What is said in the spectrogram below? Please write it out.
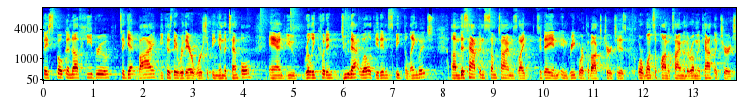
they spoke enough Hebrew to get by because they were there worshiping in the temple, and you really couldn't do that well if you didn't speak the language. Um, this happens sometimes, like today in, in Greek Orthodox churches, or once upon a time in the Roman Catholic Church.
